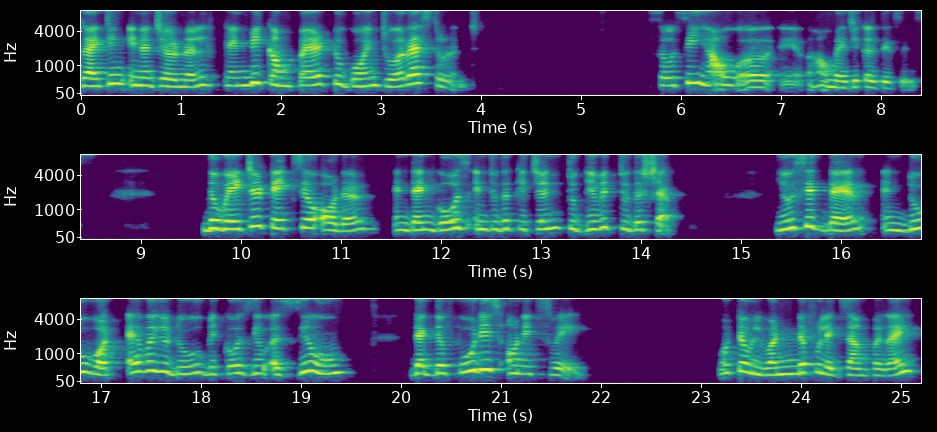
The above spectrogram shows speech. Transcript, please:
writing in a journal can be compared to going to a restaurant. So see how, uh, how magical this is. The waiter takes your order and then goes into the kitchen to give it to the chef. You sit there and do whatever you do because you assume that the food is on its way. What a wonderful example, right?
